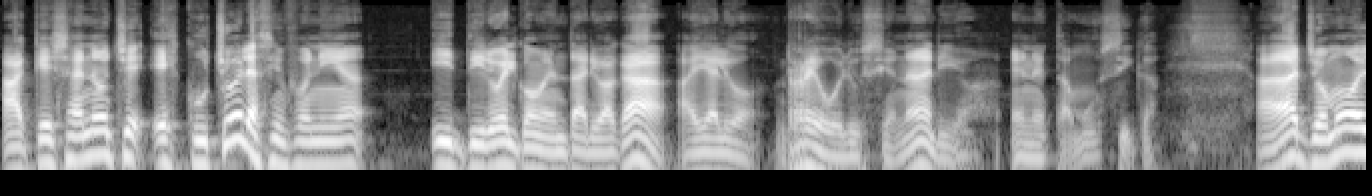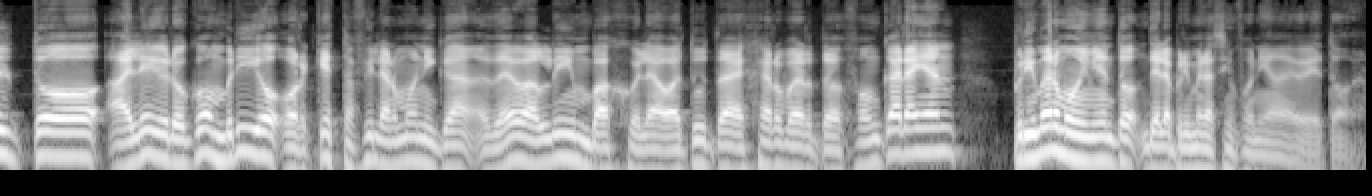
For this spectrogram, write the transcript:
Aquella noche escuchó la sinfonía y tiró el comentario. Acá hay algo revolucionario en esta música. Adagio molto, alegro con brío, Orquesta Filarmónica de Berlín bajo la batuta de Herbert von Karajan Primer movimiento de la primera sinfonía de Beethoven.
